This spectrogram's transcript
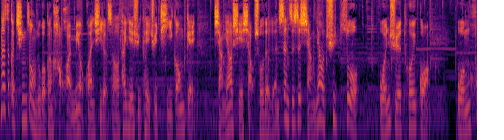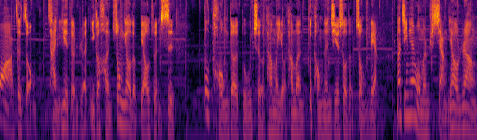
那这个轻重如果跟好坏没有关系的时候，它也许可以去提供给想要写小说的人，甚至是想要去做文学推广、文化这种产业的人，一个很重要的标准是，不同的读者他们有他们不同能接受的重量。那今天我们想要让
